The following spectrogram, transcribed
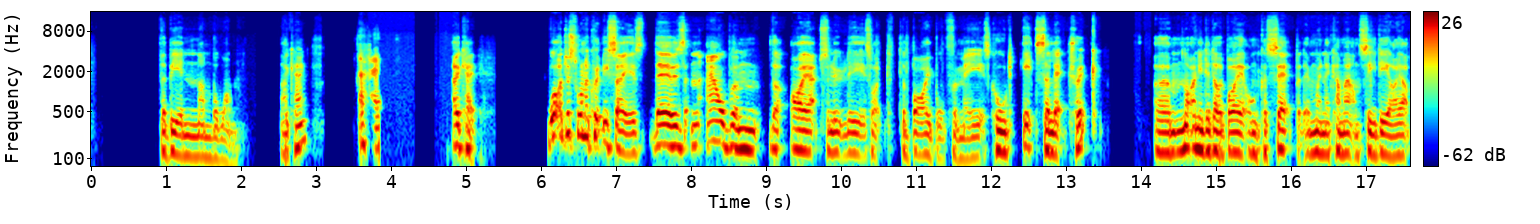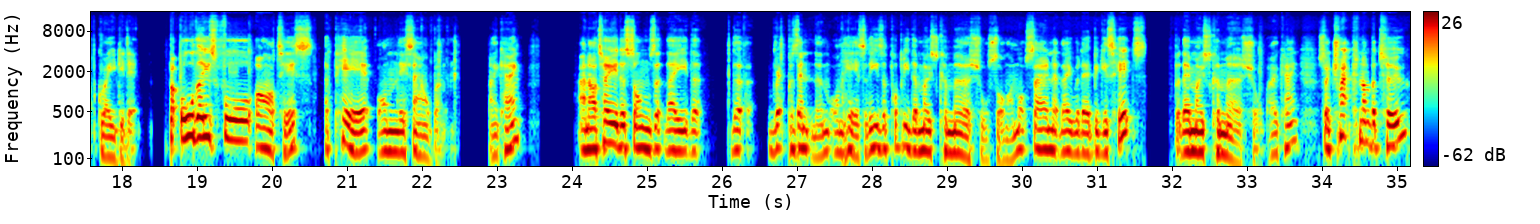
for being number one. Okay. Okay. Okay. What I just want to quickly say is there's an album that I absolutely it's like the Bible for me. It's called It's Electric um, not only did I buy it on cassette, but then when they come out on CD, I upgraded it. But all those four artists appear on this album. Okay, and I'll tell you the songs that they that that represent them on here. So these are probably the most commercial song. I'm not saying that they were their biggest hits, but they're most commercial. Okay, so track number two,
